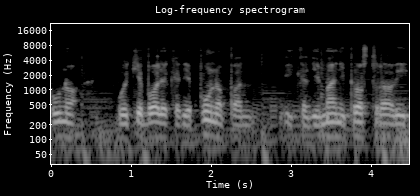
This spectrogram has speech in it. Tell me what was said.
puno, uvijek je bolje kad je puno, pa i kad je manji prostor, ali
